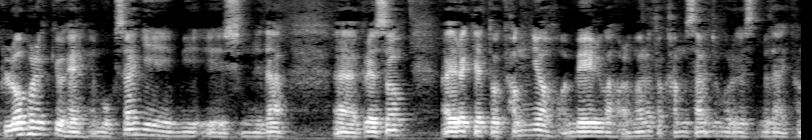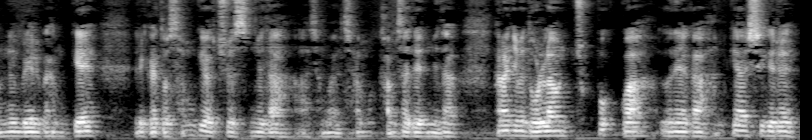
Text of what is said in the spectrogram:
글로벌 교회 목사님이십니다. 그래서 이렇게 또 격려 메일과 얼마나 더 감사한지 모르겠습니다. 격려 메일과 함께 이렇게 또 섬겨 주셨습니다. 아, 정말 참 감사드립니다. 하나님의 놀라운 축복과 은혜가 함께 하시기를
